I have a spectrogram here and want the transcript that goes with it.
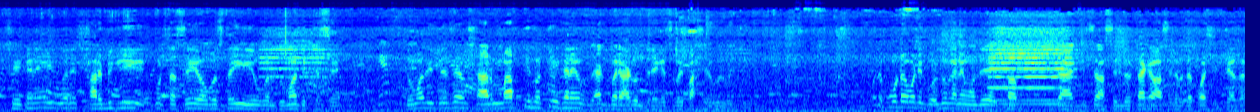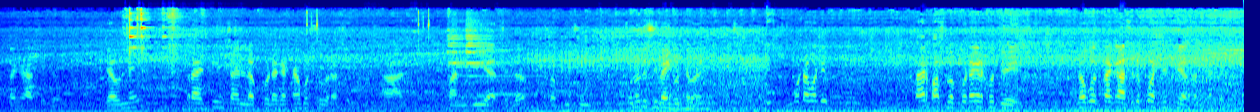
সেখানে এবারে সার বিক্রি করতেছে এই অবস্থায় ওখানে ধোঁয়া দিতেছে। ধোঁয়া দিতেছে সার মাপতি মাপতি এখানে একবারে আগুন ধরে গেছে ওই পাশের মানে মোটামুটি দোকানের মধ্যে সব যা কিছু আসছিল টাকা আসছিল পঁয়ষট্টি হাজার টাকা আসছিল যাও নেই প্রায় তিন চার লক্ষ টাকা কাপড় চোপড় আসছিল আর পানি দিয়ে আসছিল সব কিছু কোনো কিছু ব্যয় করতে পারেনি। মোটামুটি চার পাঁচ লক্ষ টাকার ক্ষতি হয়েছে। নগদ টাকা আসলে পঁয়ষট্টি হাজার টাকা।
